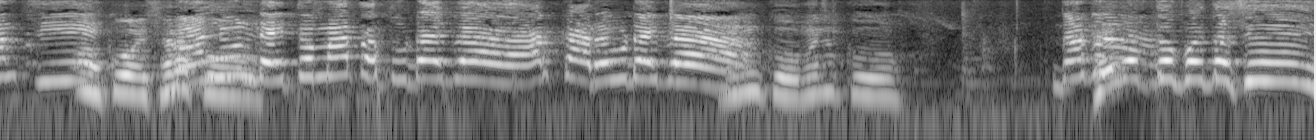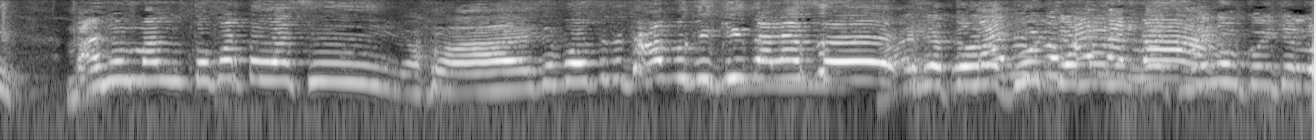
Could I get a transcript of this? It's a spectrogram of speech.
আনছি। ও, কই, সেটা কই। মানুষ দেই তো মাথা তুডাইবা আর কারে উড়াইবা? মাইনুল কো মাইনুল কো দাদা তো কইতাছি মাইনুল মাইনুল তো করতে আছি এই যে বলতে কামু কি কি তার আছে? আইলে তোরা মাইনুল দুধ তো যেমন খাইলাম না। মাইনুল কই গেল?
